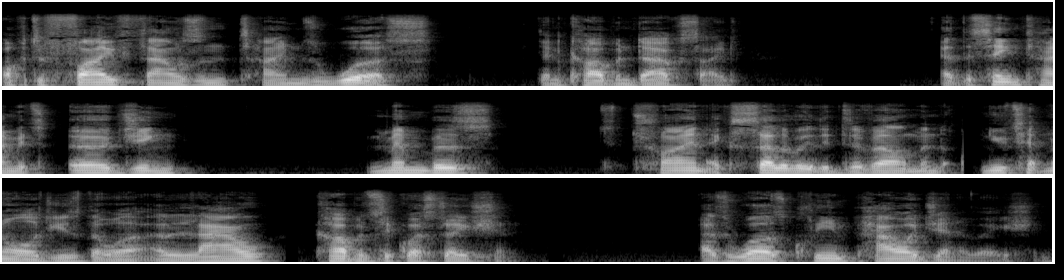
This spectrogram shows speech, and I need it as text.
up to 5,000 times worse than carbon dioxide. At the same time, it's urging members to try and accelerate the development of new technologies that will allow carbon sequestration as well as clean power generation.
